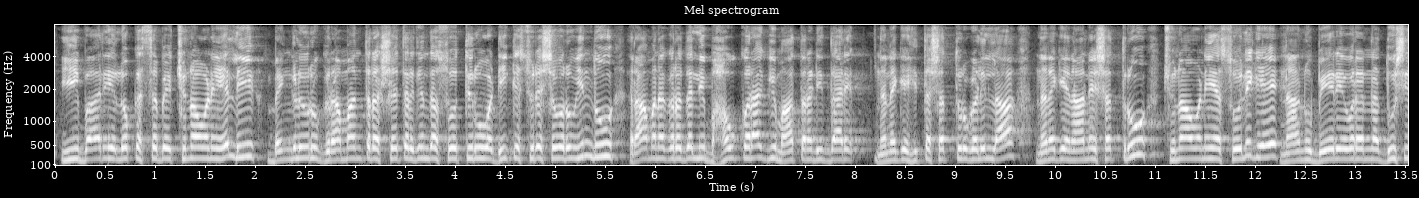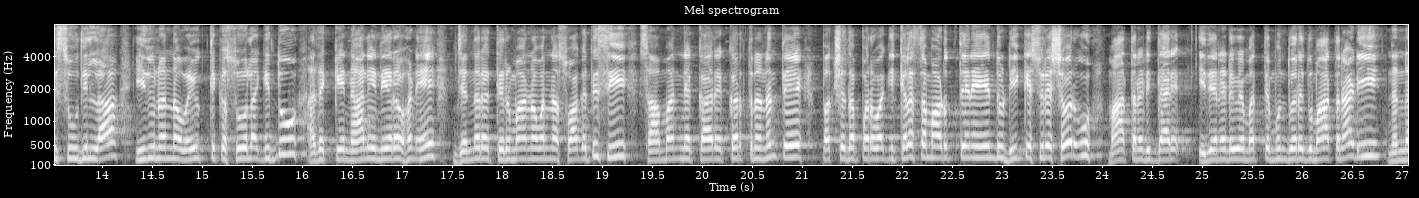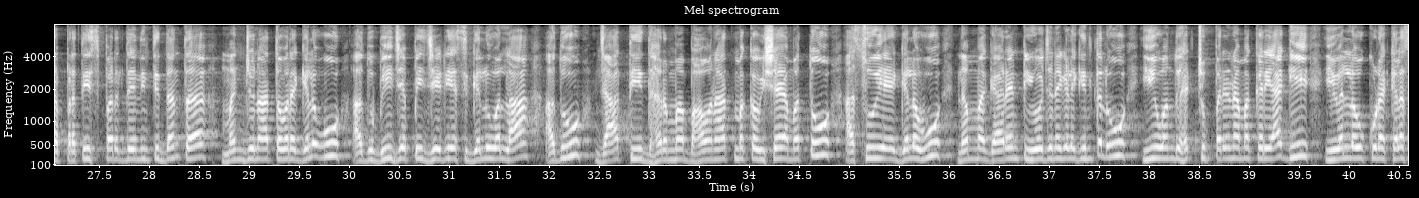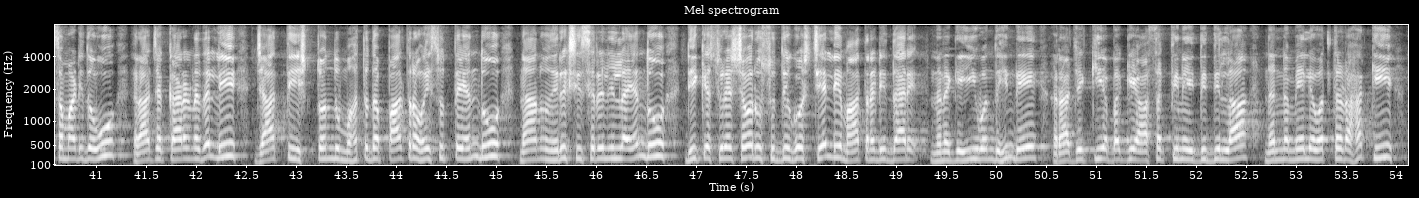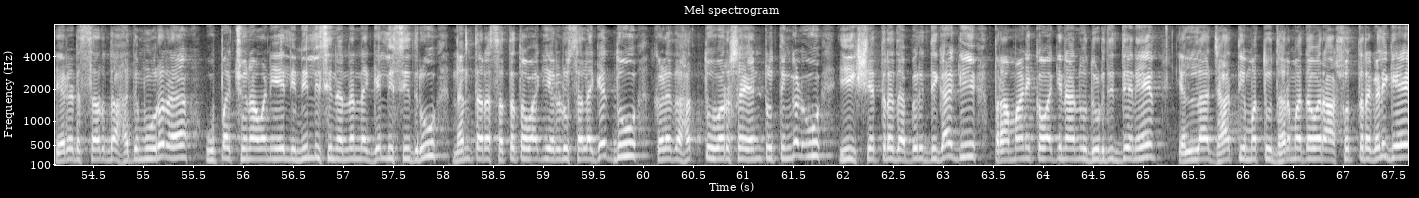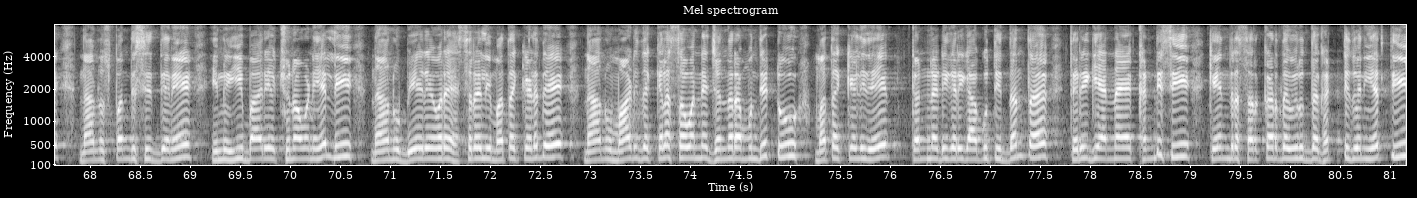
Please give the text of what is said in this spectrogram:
ಈ ಬಾರಿಯ ಲೋಕಸಭೆ ಚುನಾವಣೆಯಲ್ಲಿ ಬೆಂಗಳೂರು ಗ್ರಾಮಾಂತರ ಕ್ಷೇತ್ರದಿಂದ ಸೋತಿರುವ ಡಿ ಕೆ ಸುರೇಶ್ ಅವರು ಇಂದು ರಾಮನಗರದಲ್ಲಿ ಭಾವುಕರಾಗಿ ಮಾತನಾಡಿದ್ದಾರೆ. ನನಗೆ ಹಿತಶತ್ರುಗಳಿಲ್ಲ ನನಗೆ ನಾನೇ ಶತ್ರು, ಚುನಾವಣೆಯ ಸೋಲಿಗೆ ನಾನು ಬೇರೆಯವರನ್ನ ದೂಷಿಸುವುದಿಲ್ಲ. ಇದು ನನ್ನ ವೈಯಕ್ತಿಕ ಸೋಲಾಗಿದ್ದು, ಅದಕ್ಕೆ ನಾನೇ ನೇರ ಹೊಣೆ. ಜನರ ತೀರ್ಮಾನವನ್ನ ಸ್ವಾಗತಿಸಿ, ಸಾಮಾನ್ಯ ಕಾರ್ಯಕರ್ತನಂತೆ ಪಕ್ಷದ ಪರವಾಗಿ ಕೆಲಸ ಮಾಡುತ್ತೇನೆ ಎಂದು ಡಿ ಕೆ ಸುರೇಶ್ ಅವರು ಮಾತನಾಡಿದ್ದಾರೆ. ಇದೇ ನಡುವೆ ಮತ್ತೆ ಮುಂದುವರೆದು ಮಾತನಾಡಿ, ನನ್ನ ಪ್ರತಿಸ್ಪರ್ಧೆ ನಿಂತಿದ್ದಂತ ಮಂಜುನಾಥ್ ಅವರ ಗೆಲುವು ಅದು ಬಿಜೆಪಿ ಜೆಡಿಎಸ್ ಗೆಲುವಲ್ಲ, ಅದು ಜಾತಿ, ಧರ್ಮ, ಭಾವನಾತ್ಮಕ ವಿಷಯ ಮತ್ತು ಅಸೂಯೆ ಗೆಲುವು ನಮ್ಮ ಗ್ಯಾರಂಟಿ ಯೋಜನೆಗಳಿಗಿಂತಲೂ ಈ ಒಂದು ಹೆಚ್ಚು ಪರಿಣಾಮಕಾರಿಯಾಗಿ ಇವೆಲ್ಲವೂ ಕೂಡ ಕೆಲಸ ಮಾಡಿದವು. ರಾಜಕಾರಣದಲ್ಲಿ ಜಾತಿ ಇಷ್ಟೊಂದು ಮಹತ್ವದ ಪಾತ್ರ ವಹಿಸುತ್ತೆ ಎಂದು ನಾನು ನಿರೀಕ್ಷಿಸಿರಲಿಲ್ಲ ಎಂದು ಡಿ ಕೆ ಸುರೇಶ್ ಅವರು ಸುದ್ದಿಗೋಷ್ಠಿಯಲ್ಲಿ ಮಾತನಾಡಿದ್ದಾರೆ. ನನಗೆ ಈ ಒಂದು ಹಿಂದೆ ರಾಜಕೀಯ ಬಗ್ಗೆ ಆಸಕ್ತಿನೇ ಇದ್ದಿದ್ದಿಲ್ಲ. ನನ್ನ ಮೇಲೆ ಒತ್ತಡ ಹಾಕಿ ಎರಡು ಸಾವಿರದ ಹದಿಮೂರರ ಉಪಚುನಾವಣೆಯಲ್ಲಿ ನಿಲ್ಲಿಸಿ ನನ್ನನ್ನು ಗೆಲ್ಲಿಸಿದ್ರು. ನಂತರ ಸತತವಾಗಿ ಎರಡು ಸಲ ಗೆದ್ದು ಕಳೆದ ಹತ್ತು ವರ್ಷ ಎಂಟು ತಿಂಗಳು ಈ ಕ್ಷೇತ್ರದ ಅಭಿವೃದ್ಧಿಗಾಗಿ ಪ್ರಾಮಾಣಿಕವಾಗಿ ನಾನು ದುಡಿದಿದ್ದೇನೆ. ಎಲ್ಲ ಜಾತಿ ಮತ್ತು ಧರ್ಮದವರ ಆಶೋತ್ತರಗಳಿಗೆ ನಾನು ಸ್ಪಂದಿಸಿದ್ದೇನೆ. ಇನ್ನು ಈ ಬಾರಿಯ ಚುನಾವಣೆಯಲ್ಲಿ ನಾನು ಬೇರೆಯವರ ಹೆಸರಲ್ಲಿ ಮತ ಕೇಳದೆ ನಾನು ಮಾಡಿದ ಕೆಲಸವನ್ನೇ ಜನರ ಮುಂದಿಟ್ಟು ಮತ ಕೇಳಿದೆ. ಕನ್ನಡಿಗರಿಗೆ ಆಗುತ್ತಿದ್ದಂತ ತೆರಿಗೆ ಅನ್ಯಾಯ ಖಂಡಿಸಿ ಕೇಂದ್ರ ಸರ್ಕಾರದ ವಿರುದ್ಧ ಗಟ್ಟಿ ಧ್ವನಿ ಎತ್ತಿ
